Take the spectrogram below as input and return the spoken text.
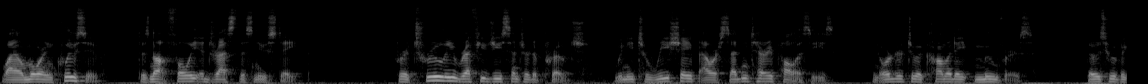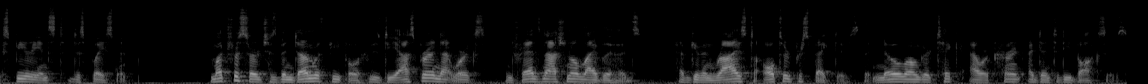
while more inclusive, does not fully address this new state. For a truly refugee centered approach, we need to reshape our sedentary policies in order to accommodate movers, those who have experienced displacement. Much research has been done with people whose diaspora networks and transnational livelihoods have given rise to altered perspectives that no longer tick our current identity boxes.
